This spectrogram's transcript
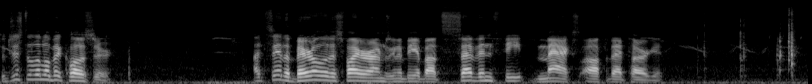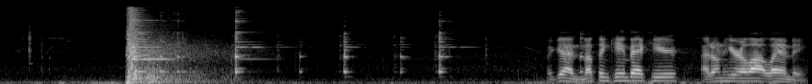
So just a little bit closer. I'd say the barrel of this firearm is to be about seven feet max off of that target. Again, nothing came back here. I don't hear a lot landing.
